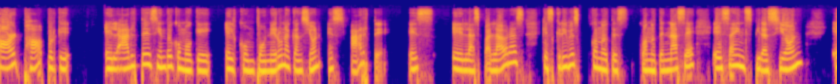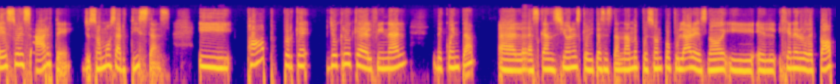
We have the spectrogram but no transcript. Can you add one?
art pop, porque el arte, siento como que el componer una canción es arte, es eh, las palabras que escribes cuando te, cuando te nace esa inspiración, eso es arte, somos artistas. Y pop, porque yo creo que al final de cuenta, las canciones que ahorita se están dando pues son populares, ¿no? Y el género de pop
